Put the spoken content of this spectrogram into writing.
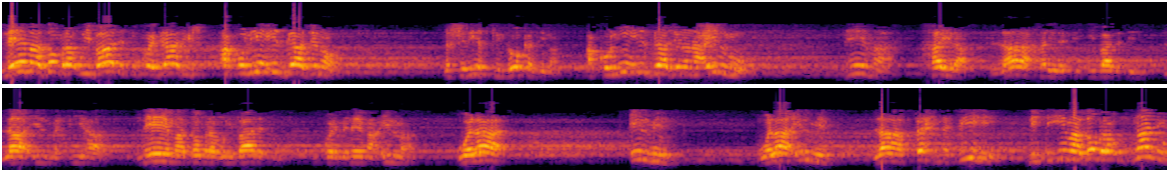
nema dobra u ibadetu koje gradiš ako nije izgrađeno na šerijetskim dokazima ako nije izgrađeno na ilmu nema hajra, la hajre fi ibadetin, la ilme fiha. Nema dobra u ibadetu u kojem nema ilma. Wala ilmin, wala ilmin, la fehme fihi, niti ima dobra u znanju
